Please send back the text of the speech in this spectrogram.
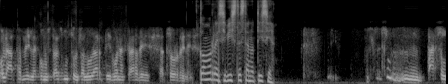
Hola Pamela, ¿cómo estás? Gusto en saludarte. Buenas tardes, a tus órdenes. ¿Cómo recibiste esta noticia? es un paso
